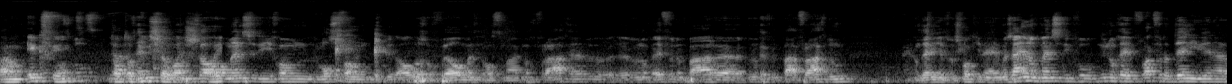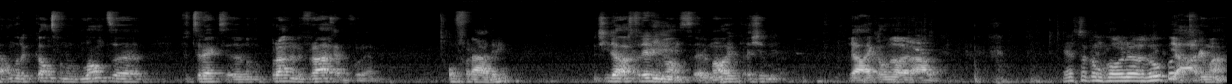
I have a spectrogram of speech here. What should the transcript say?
waarom ik vind dat dat niet zo was. Er zijn al mensen die gewoon los van dit alles, of wel met alles te maken, nog vragen hebben. We hebben nog even een paar, uh, nog even een paar vragen doen. Dan Danny even een slokje nemen. Maar zijn er nog mensen die bijvoorbeeld nu nog even vlak voordat Danny weer naar de andere kant van het land uh, vertrekt, uh, nog een prangende vraag hebben voor hem? Of voor Adrie? Ik zie daar achterin iemand helemaal. Als je... Ja, ik kan hem wel herhalen. Ja, zal ik hem gewoon roepen? Ja, doe maar.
